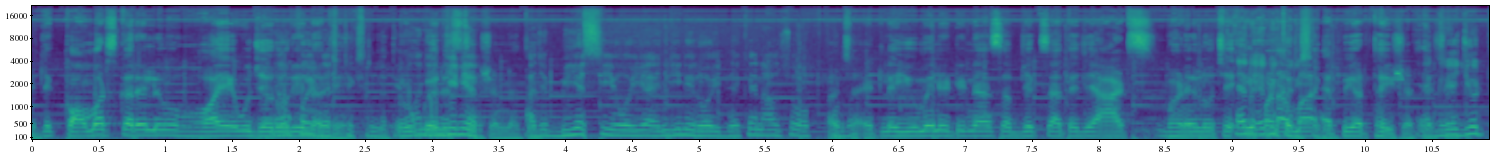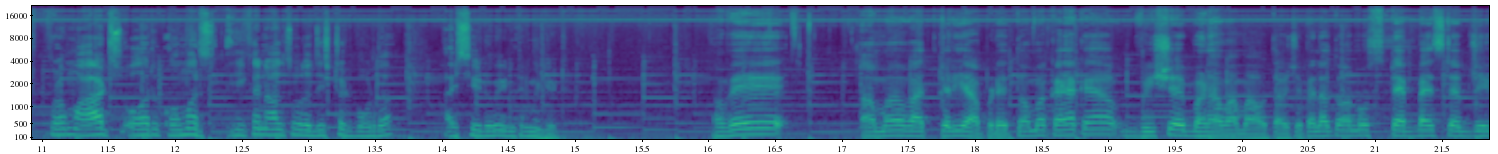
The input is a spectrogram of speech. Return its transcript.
એટલે કોમર્સ કરેલું હોય એવું જરૂરી નથી. રેસ્ટ્રિક્શન નથી. એવું નથી. આજે બીએસસી હોય યા એન્જિનિયર હોય દે કેન ઓલસો અચ્છા એટલે હ્યુમેનિટીના સબ્જેક્ટ સાથે જે આર્ટ્સ ભણેલો છે એ પણ આમાં. એપિયર થઈ શકે graduate from arts or commerce he can also registered for the આઈસીડો ઇન્ટરમીડિયેટ. હવે આમાં વાત કરીએ આપણે તો આમાં કયા કયા વિષય ભણાવવામાં આવતા હોય છે? પહેલા તો આનો સ્ટેપ બાય સ્ટેપ જે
